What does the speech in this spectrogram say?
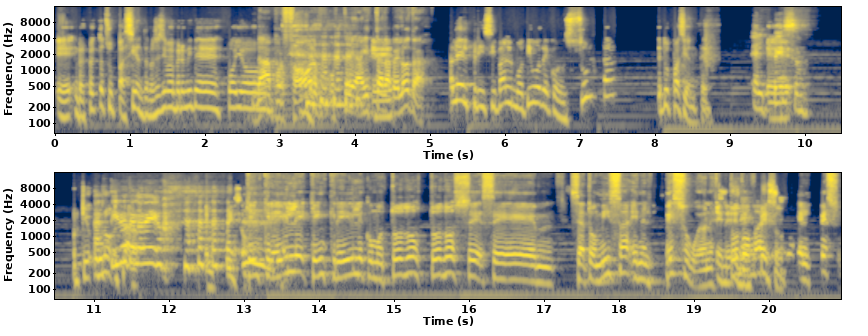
eh, respecto a sus pacientes. No sé si me permite, Pollo. Da, por favor, usted, ahí está la eh, pelota. ¿Cuál es el principal motivo de consulta de tus pacientes? El peso. Porque uno, te lo digo. Qué increíble, qué increíble como todo, todo se, se, atomiza en el peso, weón. En, todo el peso. El peso.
